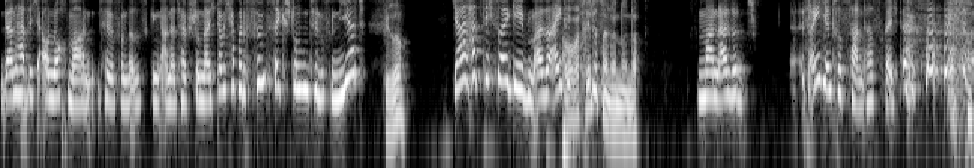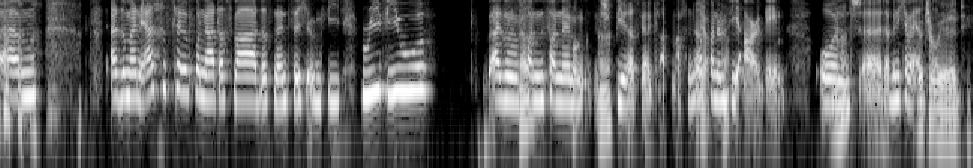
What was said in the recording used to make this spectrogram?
Und dann hatte ich auch noch mal ein Telefonat, das ging anderthalb Stunden. Ich glaube, ich habe heute fünf, sechs Stunden telefoniert. Wieso? Ja, hat sich so ergeben. Also eigentlich, Aber was redest du denn miteinander? Mann, also ist eigentlich interessant, hast recht. ähm, also mein erstes Telefonat, das war, das nennt sich irgendwie Review, also Ja, von, von einem voll, ja. Spiel, das wir halt gerade machen, ne? Ja, von einem VR-Game. Und äh, da bin ich aber erst Virtual Reality.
